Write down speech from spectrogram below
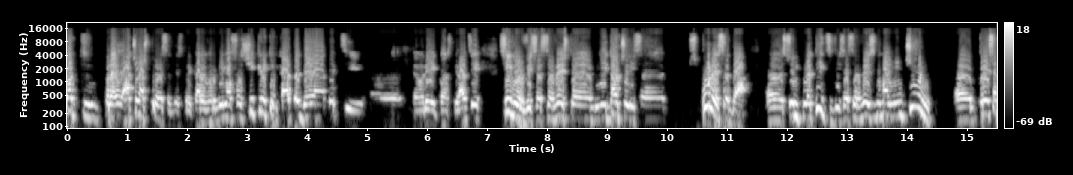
tot pre, aceeași presă despre care vorbim a fost și criticată de adepții uh, teoriei conspirației. Sigur, vi se servește, ei dau ce li se spune să dea. Uh, sunt plătiți, vi se servește numai minciuni. Uh, presa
